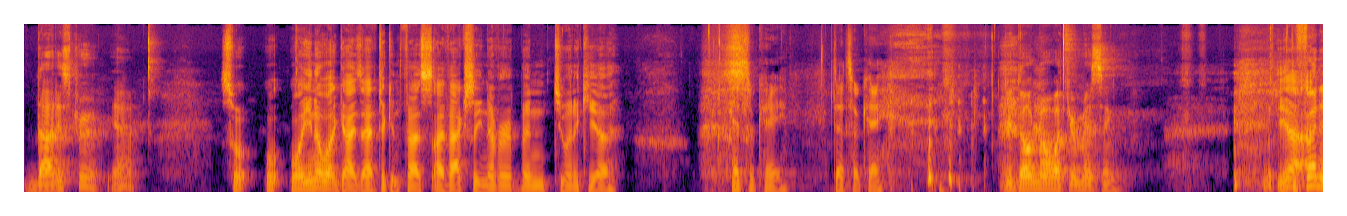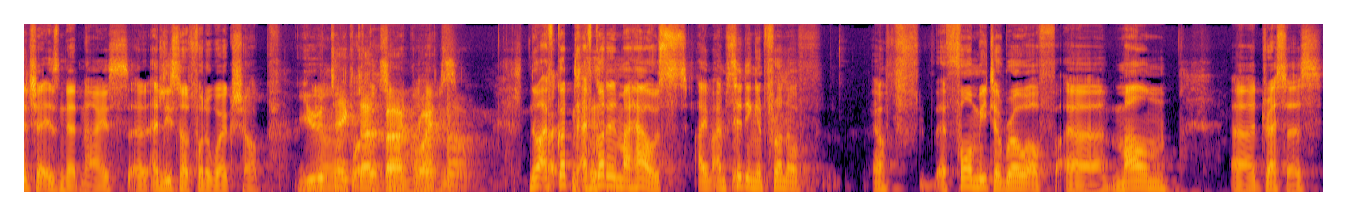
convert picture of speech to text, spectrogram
That is true. Yeah. So, well, you know what, guys? I have to confess, I've actually never been to an IKEA. It's okay. That's okay. You don't know what you're missing. Yeah, Furniture isn't that nice, uh, at least not for the workshop. You know, take that got some in back right house. now. No, I've got I've got it in my house. I'm I'm sitting in front of a four meter row of uh, Malm uh, dressers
